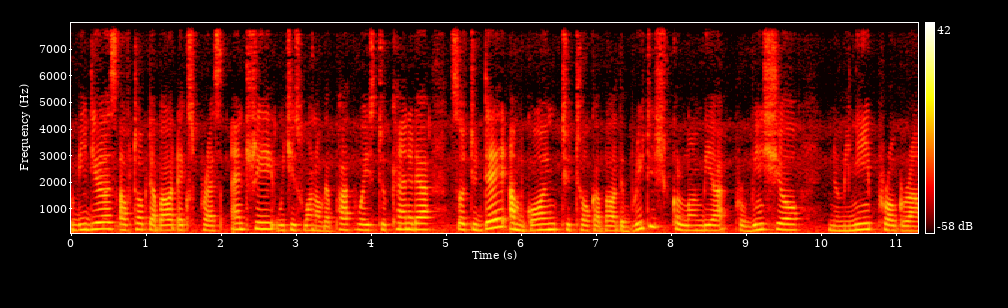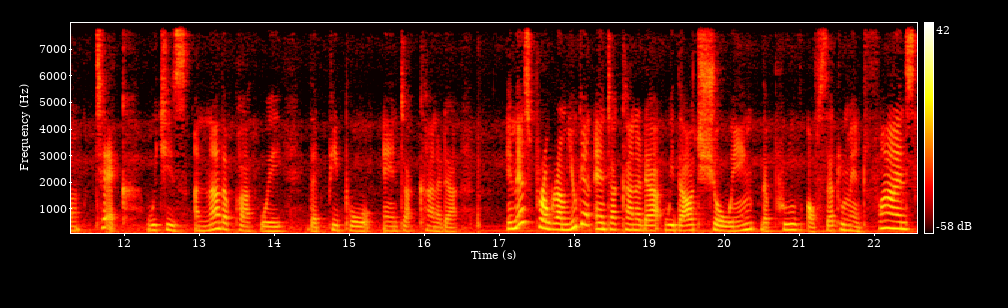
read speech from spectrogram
videos, I've talked about express entry, which is one of the pathways to Canada. So today I'm going to talk about the British Columbia Provincial Nominee Program Tech, which is another pathway that people enter Canada. In this program, you can enter Canada without showing the proof of settlement funds,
